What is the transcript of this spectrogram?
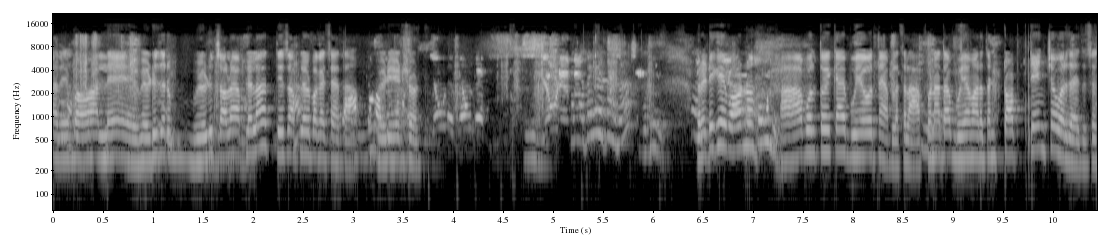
अरे बाबा ले व्हिडिओ जर व्हिडिओ चालू आहे आपल्याला. तेच आपल्याला बघायचं आहे आता. व्हिडिओ हेड शॉट अरे ठीक आहे भाऊ हा बोलतोय काय भुया होत नाही आपला. चला आपण आता भुया मारत टॉप टेनच्या वर जायचं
